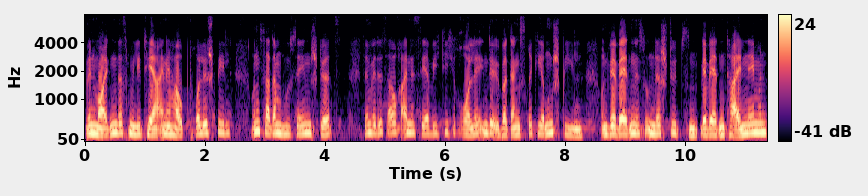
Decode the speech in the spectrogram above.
Wenn morgen das Militär eine Hauptrolle spielt und Saddam Hussein stürzt, dann wird es auch eine sehr wichtige Rolle in der Übergangsregierung spielen. Und wir werden es unterstützen. Wir werden teilnehmen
